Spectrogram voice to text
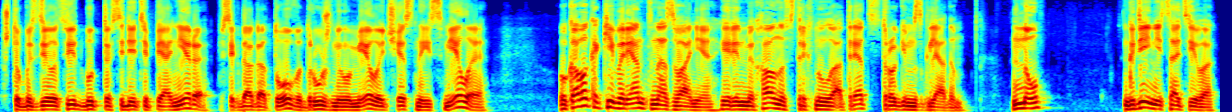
Чтобы сделать вид, будто все дети пионеры всегда готовы, дружные, умелые, честные и смелые? У кого какие варианты названия? Ирина Михайловна встряхнула отряд строгим взглядом. Ну? Где инициатива?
